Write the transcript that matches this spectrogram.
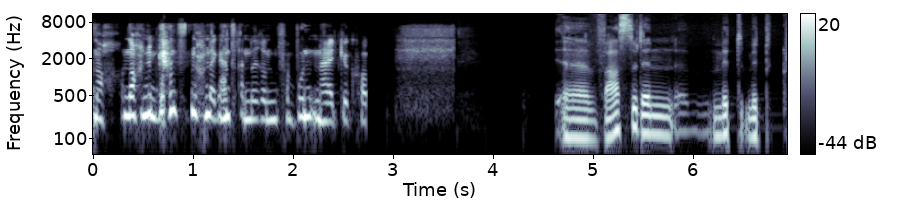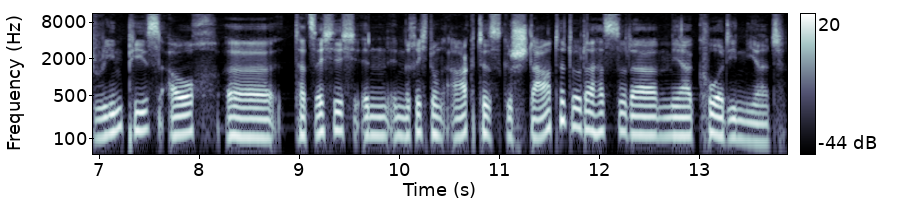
noch, noch, einem ganz, noch einer ganz anderen Verbundenheit gekommen. Äh, warst du denn mit, mit Greenpeace auch äh, tatsächlich in, in Richtung Arktis gestartet oder hast du da mehr koordiniert?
